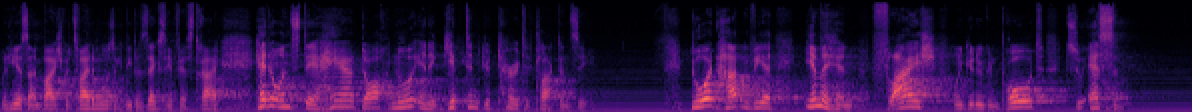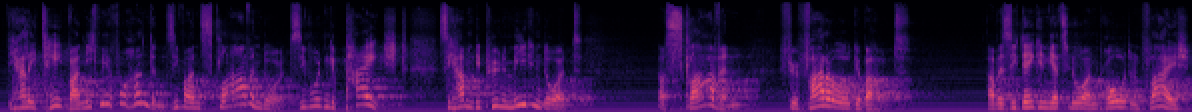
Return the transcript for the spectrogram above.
Und hier ist ein Beispiel, 2. Mose Kapitel 16, Vers 3. Hätte uns der Herr doch nur in Ägypten getötet, klagten sie. Dort hatten wir immerhin Fleisch und genügend Brot zu essen. Die Realität war nicht mehr vorhanden. Sie waren Sklaven dort. Sie wurden gepeitscht. Sie haben die Pyramiden dort als Sklaven für Pharao gebaut. Aber sie denken jetzt nur an Brot und Fleisch.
